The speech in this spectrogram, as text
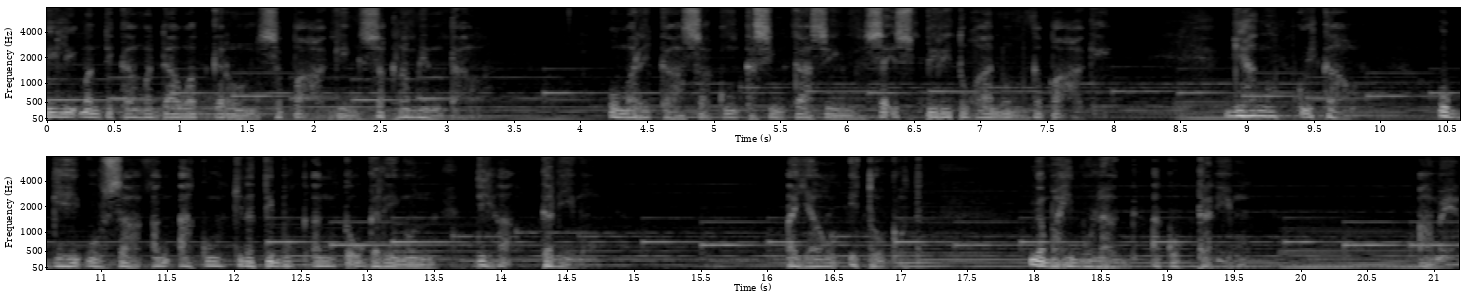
dili man ti ka madawat karon sa paaging sakramental. Umari ka sa akong kasing-kasing sa espirituhanon nga paagi. Gihangop ko ikaw ug giusa ang akong kinatibuk ang kaugalingon diha kanimo. Ayaw itugot nga mahimulag ako kanimo. Amen.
